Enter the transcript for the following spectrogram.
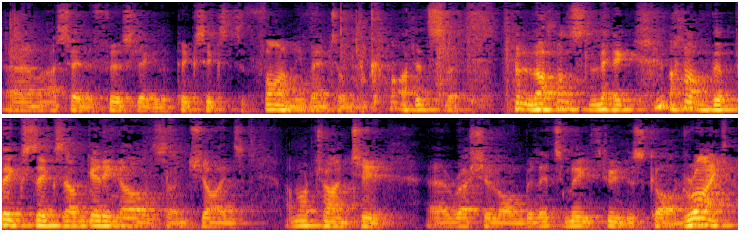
Um, I say the first leg of the Pick Six. It's a final event on the card. It's the, the last leg of the Pick Six. I'm getting old, sunshines. I'm not trying to uh, rush along, but let's move through this card. Right,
